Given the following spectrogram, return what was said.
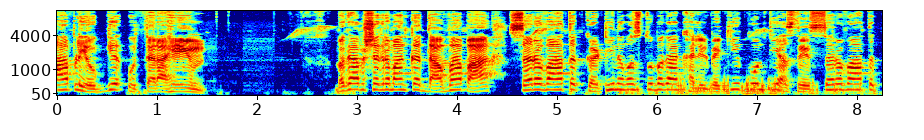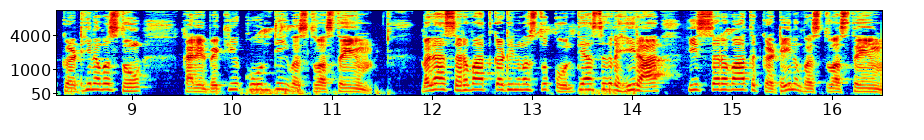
आपले योग्य उत्तर आहे. बघा प्रश्न क्रमांक दहावा पहा. सर्वात कठीण वस्तू बघा. खालीलपैकी कोणती असते? सर्वात कठीण वस्तू. खालीलपैकी कोणती वस्तू असते? बघा सर्वात कठीण वस्तू कोणती असते? तर हिरा ही सर्वात कठीण वस्तू असते.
